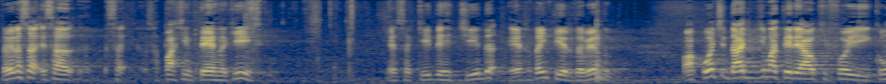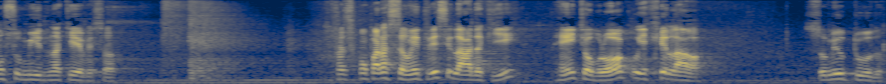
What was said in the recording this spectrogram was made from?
Tá vendo essa, essa, essa, essa, parte interna aqui? Essa aqui derretida, essa tá inteira, tá vendo? Ó, a quantidade de material que foi consumido naqui, pessoal. Faz essa comparação entre esse lado aqui, rente ao bloco, e aquele lá, ó. Sumiu tudo.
